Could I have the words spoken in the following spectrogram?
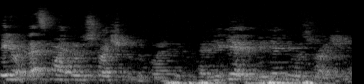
Anyway, that's my illustration of the blanket. And you get. You get the illustration.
